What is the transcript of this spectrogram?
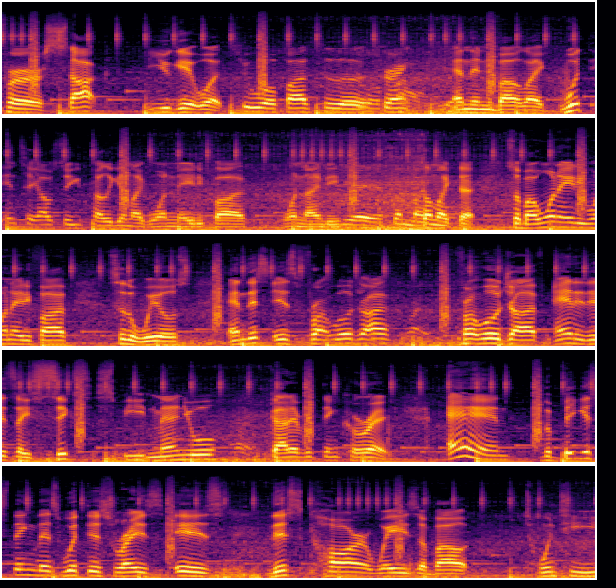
for stock, you get what 205 to the crank, oh yeah. and then about like with the intake, I would say you probably get like 185, 190, yeah, yeah something, like, something like that. So about 180, 185 to the wheels, and this is front wheel drive. Right front wheel drive and it is a six speed manual got everything correct and the biggest thing that's with this race is this car weighs about 20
